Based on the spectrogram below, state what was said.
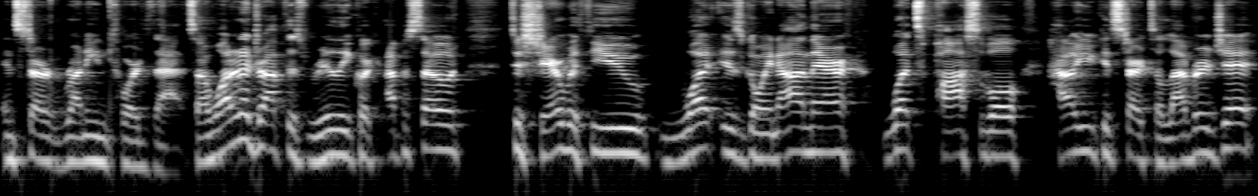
and start running towards that. So I wanted to drop this really quick episode to share with you what is going on there, what's possible, how you could start to leverage it,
